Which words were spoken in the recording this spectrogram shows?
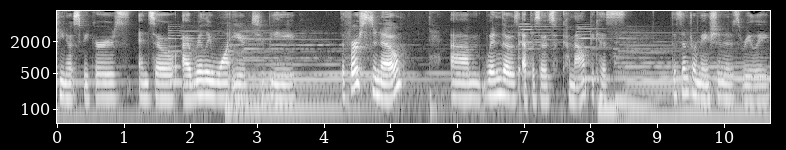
keynote speakers. And so I really want you to be the first to know um, when those episodes come out because this information is really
